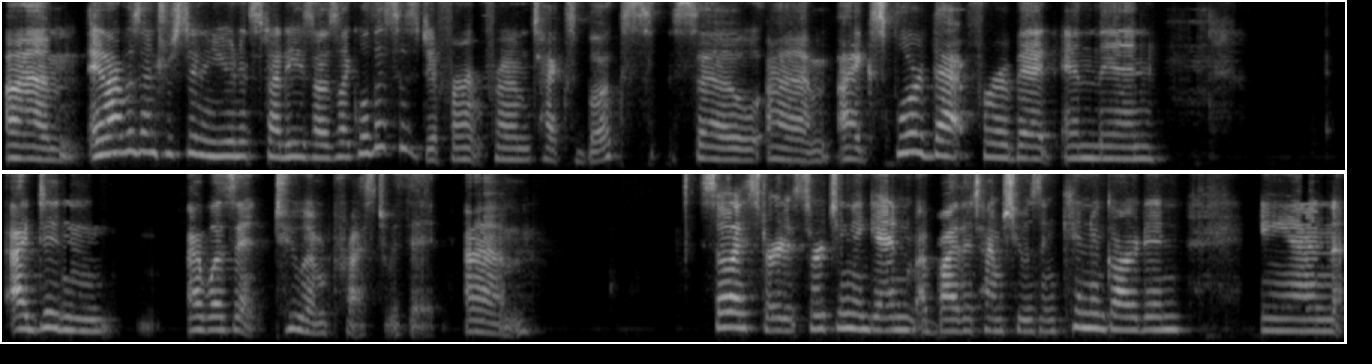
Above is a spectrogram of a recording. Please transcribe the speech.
Um, and I was interested in unit studies. I was like, well, this is different from textbooks. So um, I explored that for a bit and then I didn't, I wasn't too impressed with it. Um, so I started searching again by the time she was in kindergarten. And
